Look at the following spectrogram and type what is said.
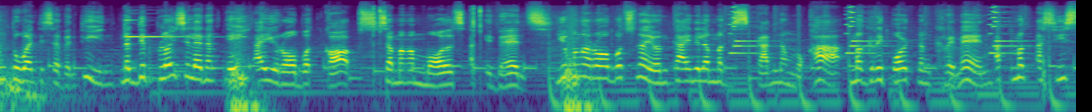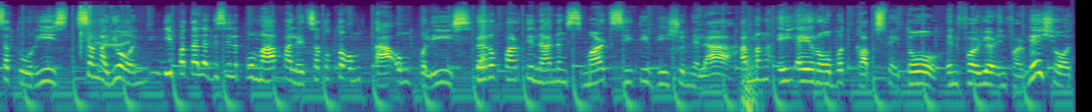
Noong 2017, nag-deploy sila ng AI robot cops sa mga malls at events. Yung mga robots na yon kaya nilang mag-scan ng mukha, mag-report ng krimen at mag-assist sa tourist. Sa ngayon, hindi pa talaga sila pumapalit sa totoong taong polis. Pero parte na ng smart city vision nila, ang mga AI robot cops na ito. And for your information,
